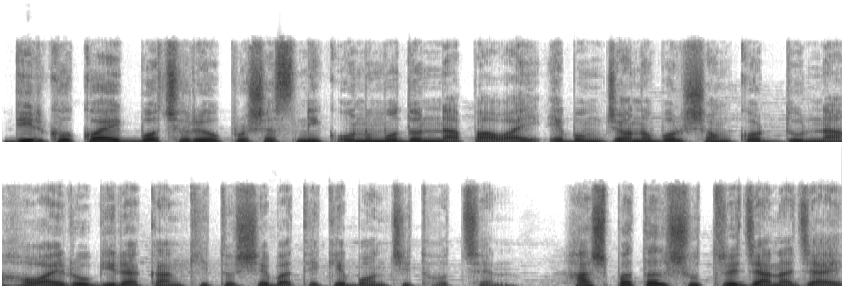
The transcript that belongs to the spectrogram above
দীর্ঘ কয়েক বছরেও প্রশাসনিক অনুমোদন না পাওয়ায় এবং জনবল সংকট দূর না হওয়ায় রোগীরা কাঙ্ক্ষিত সেবা থেকে বঞ্চিত হচ্ছেন। হাসপাতাল সূত্রে জানা যায়,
